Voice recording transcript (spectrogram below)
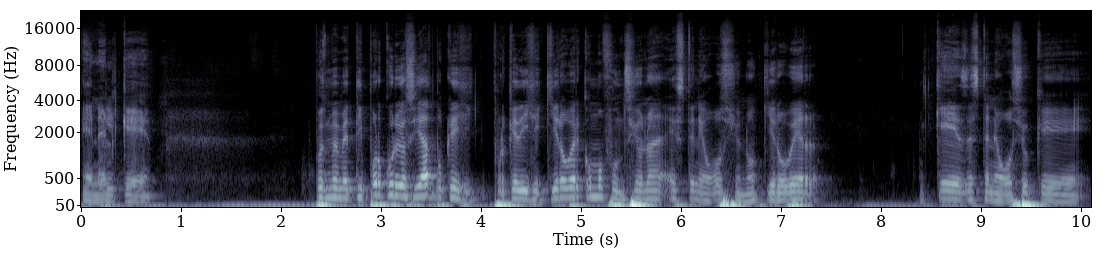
en el que pues me metí por curiosidad porque, porque dije, quiero ver cómo funciona este negocio, ¿no? Quiero ver qué es este negocio que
